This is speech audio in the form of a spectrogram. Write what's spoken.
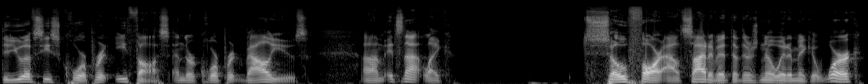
the UFC's corporate ethos and their corporate values. Um, it's not like so far outside of it that there's no way to make it work,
